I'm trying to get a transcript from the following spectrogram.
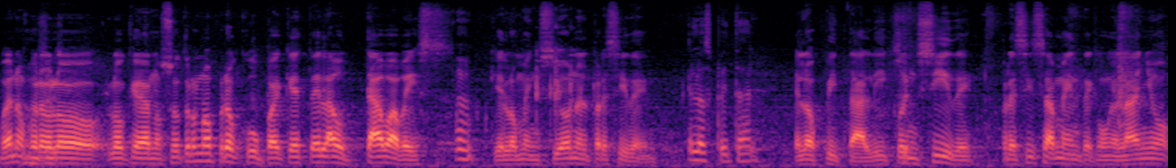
Bueno, pero lo, que a nosotros nos preocupa es que esta es la octava vez ah. que lo menciona el presidente. El hospital. El hospital, y coincide precisamente con el año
